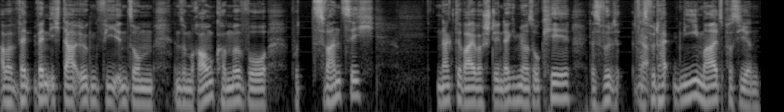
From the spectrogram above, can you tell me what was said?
Aber wenn, wenn ich da irgendwie in so einem, in so einem Raum komme, wo, wo 20 nackte Weiber stehen, denke ich mir so, okay, das wird, das Ja. wird halt niemals passieren.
